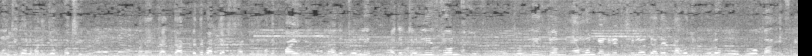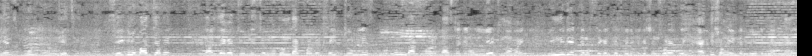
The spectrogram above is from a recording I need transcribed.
বঞ্চিত হলো মানে যোগ্য ছিল মানে ডাক পেতে পারতো একশো ষাট জনের মধ্যে পাইনি হয়তো চল্লিশ হয়তো চল্লিশ জন চল্লিশ জন এমন ক্যান্ডিডেট ছিল যাদের কাগজগুলো ভুয়ো বা এক্সপিরিয়েন্স ভুল দিয়েছে। সেইগুলো বাদ যাবে। তার জায়গায় চল্লিশ জন নতুন ডাক পাবে। সেই চল্লিশ নতুন ডাক পাওয়ার কাজটা যেন লেট না হয় ইমিডিয়েট যেন সেকেন্ড ফেজ ভেরিফিকেশন করে ওই একই সঙ্গে ইন্টারভিউতে নেয়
